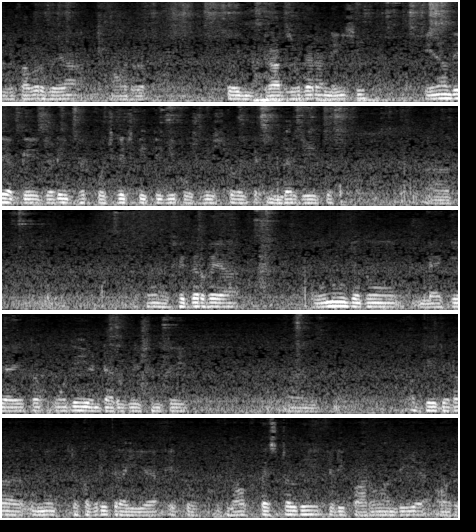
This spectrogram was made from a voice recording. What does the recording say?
ਰਿਕਵਰ ਹੋਇਆ ਔਰ ਕੋਈ ਡਰੱਗਸ ਵਗੈਰਾ ਨਹੀਂ ਸੀ, ਇਹਨਾਂ ਦੇ ਅੱਗੇ ਜਿਹੜੀ ਫਿਰ ਪੁੱਛਗਿੱਛ ਕੀਤੀ ਗਈ, ਪੁੱਛਗਿੱਛ ਤੋਂ ਇੱਕ ਇੰਦਰਜੀਤ ਫਿਗਰ ਹੋਇਆ। ਉਹਨੂੰ ਜਦੋਂ ਲੈ ਕੇ ਆਏ ਤਾਂ ਉਹਦੀ ਇੰਟਰੋਗੇਸ਼ਨ ਤੇ ਅੱਗੇ ਜਿਹੜਾ ਉਹਨੇ ਰਿਕਵਰੀ ਕਰਾਈ ਹੈ, ਇੱਕ ਬਲੌਕ ਪਿਸਟਲ ਦੀ ਜਿਹੜੀ ਪਾਰੋਂ ਆਂਦੀ ਹੈ ਔਰ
